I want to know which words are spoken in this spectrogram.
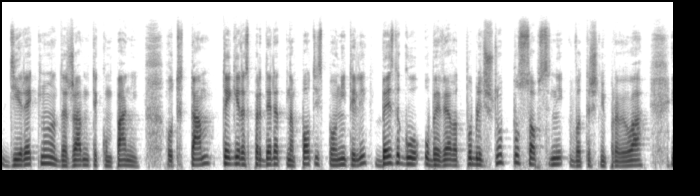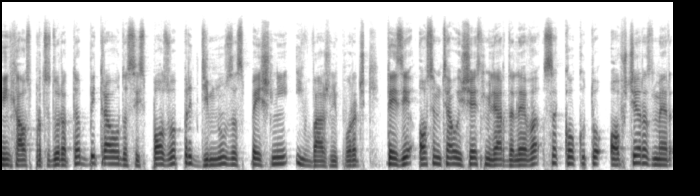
директно на държавните компании. От там те ги разпределят на подизпълнители, без да го обявяват публично по собствени вътрешни правила. Инхаус процедурата би трябвало да се използва предимно за спешни и важни поръчки. Тези 8,6 милиарда лева са колкото общия размер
